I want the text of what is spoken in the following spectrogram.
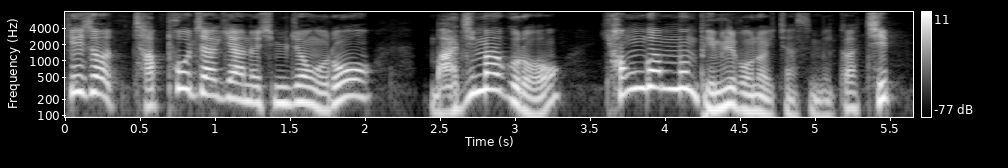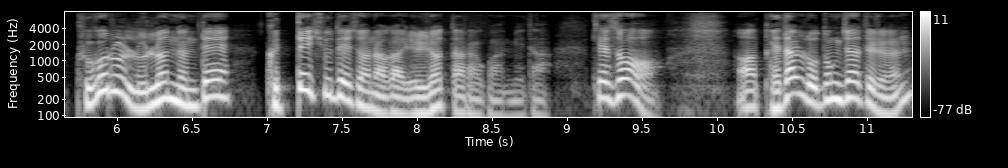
그래서 자포자기하는 심정으로 마지막으로 현관문 비밀번호 있지 않습니까? 집 그거를 눌렀는데 그때 휴대전화가 열렸다라고 합니다. 그래서 어, 배달 노동자들은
